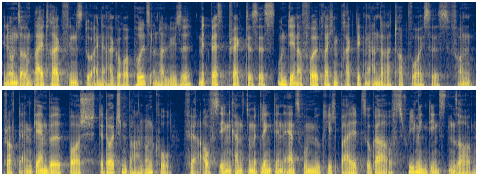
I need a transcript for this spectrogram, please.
In unserem Beitrag findest du eine Agora-Puls-Analyse mit Best Practices und den erfolgreichen Praktiken anderer Top Voices von Procter Gamble, Bosch, der Deutschen Bahn und Co. Für Aufsehen kannst du mit LinkedIn Ads womöglich bald sogar auf Streamingdiensten sorgen.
